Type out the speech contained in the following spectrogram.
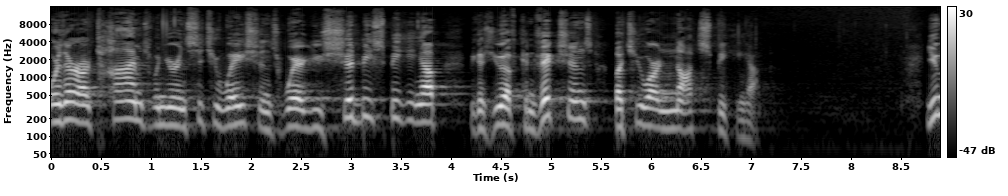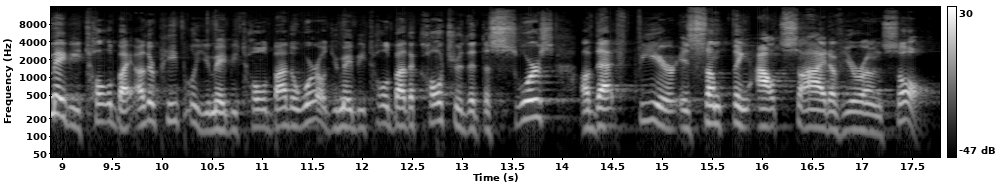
Or there are times when you're in situations where you should be speaking up because you have convictions, but you are not speaking up. You may be told by other people, you may be told by the world, you may be told by the culture that the source of that fear is something outside of your own soul.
